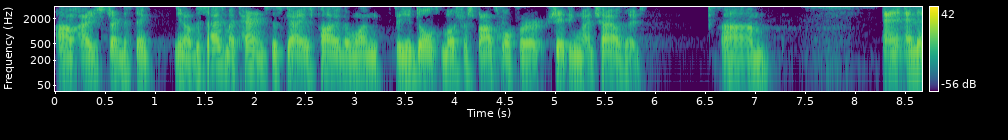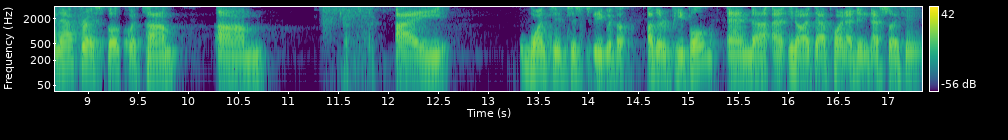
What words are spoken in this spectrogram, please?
Um, I just started to think, you know, besides my parents, this guy is probably the one, the adult most responsible for shaping my childhood. Um, and, and then after I spoke with Tom, um, I wanted to speak with other people, and uh, you know, at that point, I didn't necessarily think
